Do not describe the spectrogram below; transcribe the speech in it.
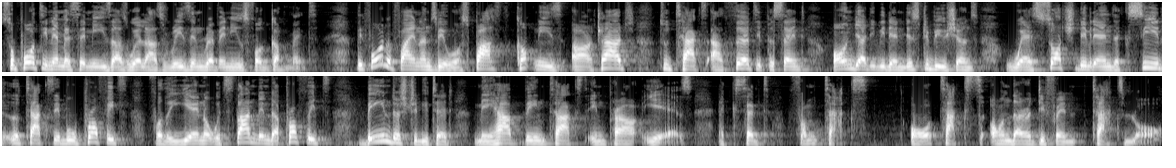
supporting MSMEs as well as raising revenues for government. Before the finance bill was passed, companies are charged to tax at 30% on their dividend distributions, where such dividends exceed the taxable profits for the year, notwithstanding that profits being distributed may have been taxed in prior years, except from tax or taxed under a different tax law.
